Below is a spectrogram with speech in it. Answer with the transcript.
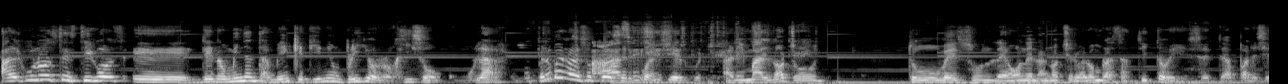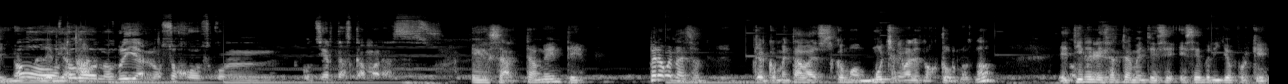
Algunos testigos eh, denominan también que tiene un brillo rojizo ocular. Pero bueno, eso puede Ah, ser sí, cualquier sí, animal, ¿no? Tú, ves un león en la noche, lo alumbras tantito y se te aparece un No, todos nos brillan los ojos con, con ciertas cámaras. Exactamente. Pero bueno, eso que comentaba es como muchos animales nocturnos, ¿no? Eh, Tienen exactamente ese, ese brillo porque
